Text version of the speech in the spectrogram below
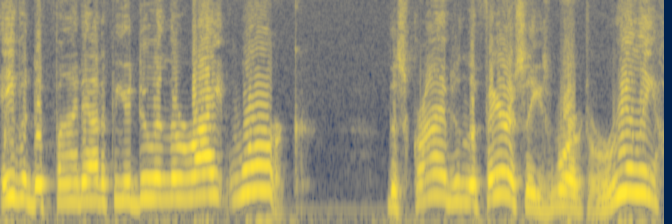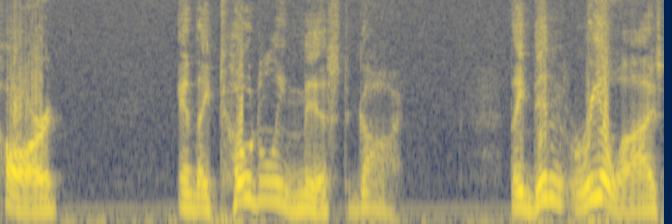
even to find out if you're doing the right work. The scribes and the Pharisees worked really hard and they totally missed God. They didn't realize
